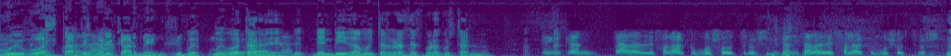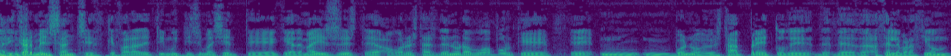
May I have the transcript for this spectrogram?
Moi boas tardes, Mari Carmen. Moi boa tarde. Benvida, moitas grazas por acostarnos. Encantada de falar con vosotros, encantada de falar con vosotros. Mari Carmen Sánchez, que fala de ti moitísima xente, que ademais este, agora estás de noraboa porque, eh, mm, mm, bueno, está preto de, de, de, da celebración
